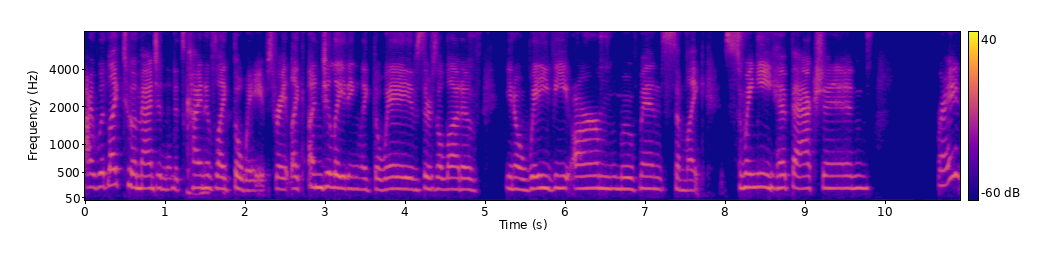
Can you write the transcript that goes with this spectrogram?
I would like to imagine that it's kind of like the waves, right? Like undulating like the waves. There's a lot of, you know, wavy arm movements, some like swingy hip action, right?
